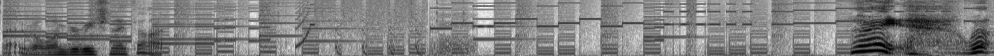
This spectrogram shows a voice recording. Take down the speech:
That was a longer reach than I thought. Alright, well...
